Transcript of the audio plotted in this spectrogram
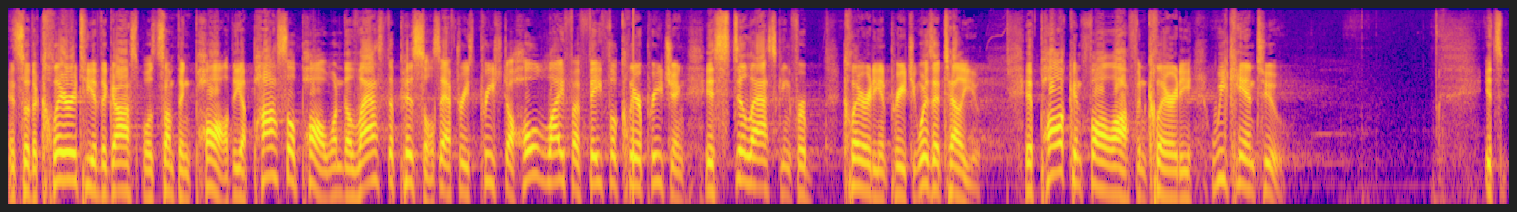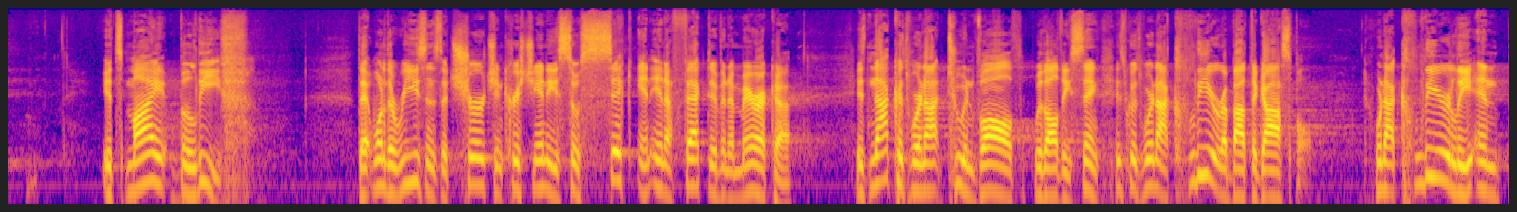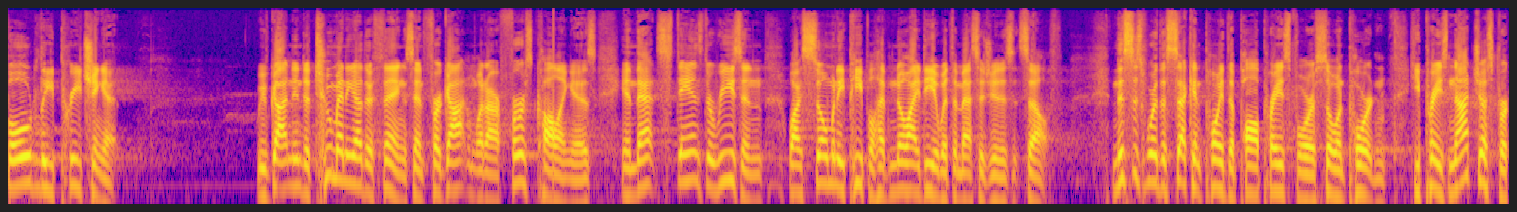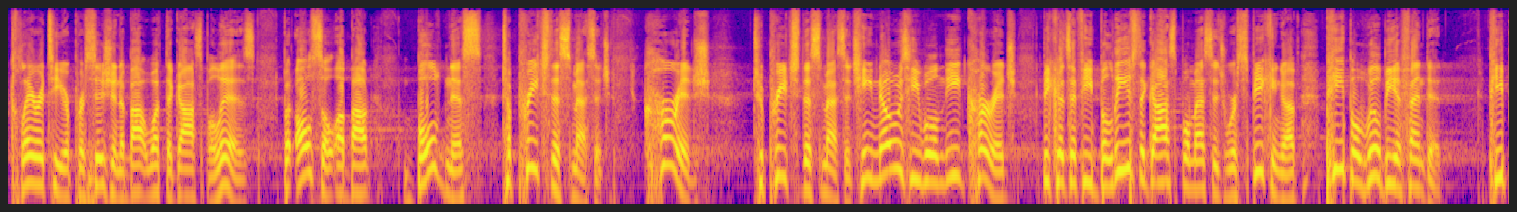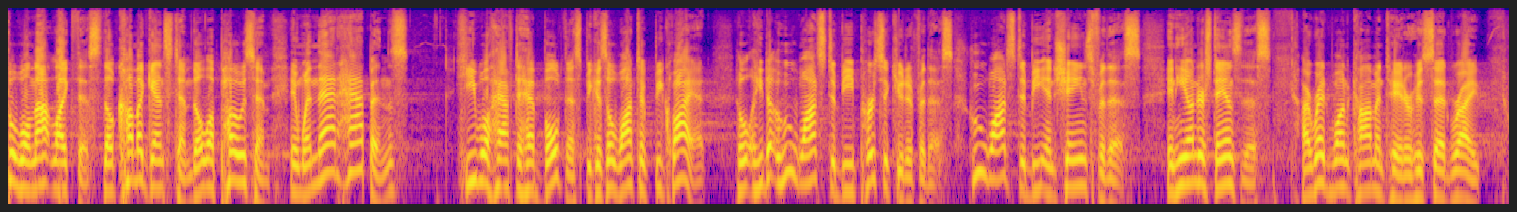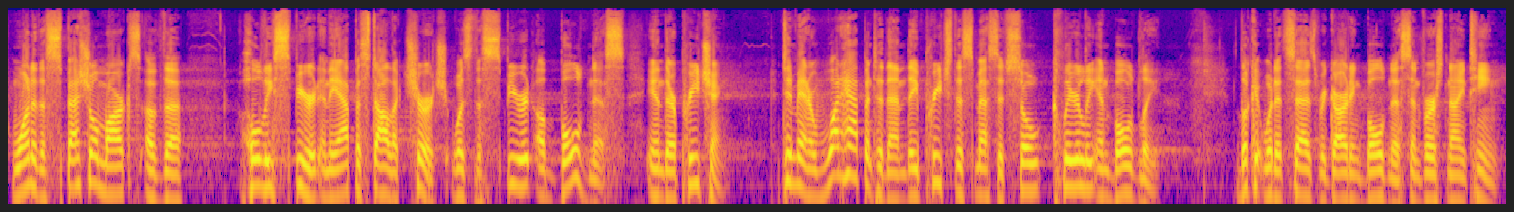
And so the clarity of the gospel is something Paul, the Apostle Paul, one of the last epistles after he's preached a whole life of faithful, clear preaching, is still asking for clarity in preaching. What does that tell you? If Paul can fall off in clarity, we can too. It's, it's my belief that one of the reasons the church and Christianity is so sick and ineffective in America is not because we're not too involved with all these things, it's because we're not clear about the gospel. We're not clearly and boldly preaching it. We've gotten into too many other things and forgotten what our first calling is, and that stands to reason why so many people have no idea what the message is itself. And this is where the second point that Paul prays for is so important. He prays not just for clarity or precision about what the gospel is, but also about boldness to preach this message, courage to preach this message. He knows he will need courage because if he believes the gospel message we're speaking of, people will be offended. People will not like this. They'll come against him, they'll oppose him. And when that happens, he will have to have boldness because he'll want to be quiet. He, who wants to be persecuted for this? Who wants to be in chains for this? And he understands this. I read one commentator who said, right, one of the special marks of the Holy Spirit in the apostolic church was the spirit of boldness in their preaching. It didn't matter what happened to them, they preached this message so clearly and boldly. Look at what it says regarding boldness in verse 19.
